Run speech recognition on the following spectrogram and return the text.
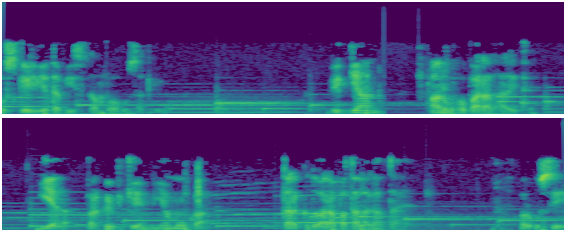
उसके लिए तभी संभव हो सकेगा विज्ञान अनुभव पर आधारित है। यह प्रकृति के नियमों का तर्क द्वारा पता लगाता है। और उसे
